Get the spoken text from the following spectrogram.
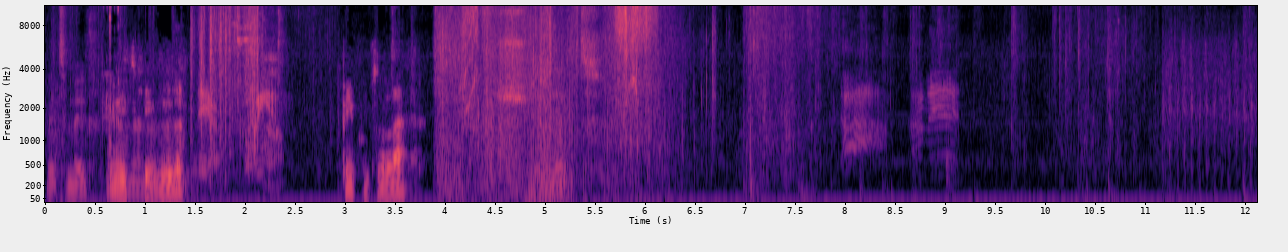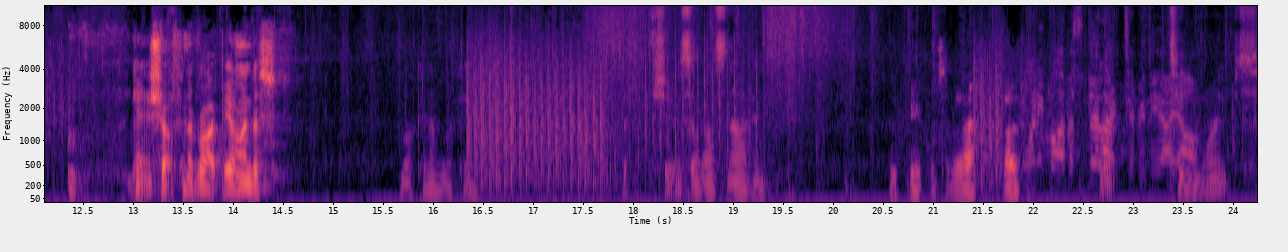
We need to move. We need to keep no, no. moving. There. People to the left. Shit. Getting shot from the right behind us. Looking, I'm looking. They're shooting someone else now, I think. There's people to the left, both. 25 are still Yeah. active in the AR. Team wiped.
